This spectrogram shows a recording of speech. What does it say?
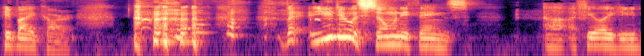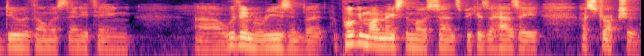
hit by a car. but you do with so many things. Uh, I feel like you could do with almost anything uh, within reason. But Pokemon makes the most sense because it has a a structure.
